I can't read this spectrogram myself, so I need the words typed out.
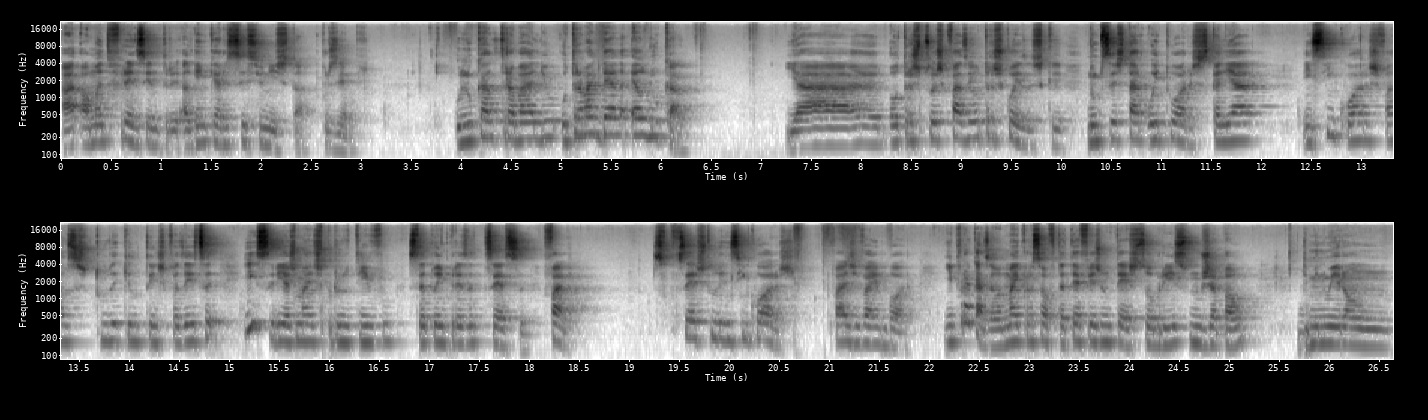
Há, há uma diferença entre alguém que é recepcionista, por exemplo. O local de trabalho, o trabalho dela é o local. E há outras pessoas que fazem outras coisas, que não precisas estar 8 horas, se calhar em 5 horas fazes tudo aquilo que tens que fazer e serias mais produtivo se a tua empresa te dissesse Fábio, se fizeres tudo em 5 horas, faz e vai embora. E por acaso, a Microsoft até fez um teste sobre isso no Japão, diminuíram um,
